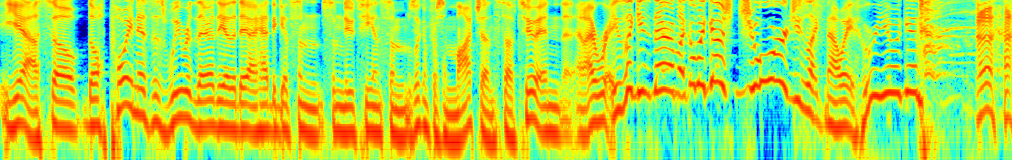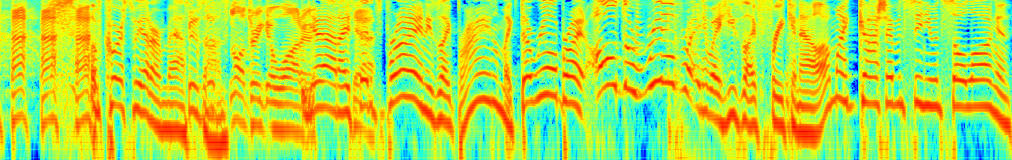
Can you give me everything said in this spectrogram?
yeah. So the point is, is we were there the other day. I had to get some some new tea and some. I was looking for some matcha and stuff too. And and I he was like, he's there. I'm like, oh my gosh, George. He's like, now wait, who are you again? of course, we had our masks It's on. a small drink of water. Yeah, and I said Yeah. it's Brian. He's like Brian. I'm like the real Brian. Oh, the real Brian. Anyway, he's like freaking out. Oh my gosh, I haven't seen you in so long. And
